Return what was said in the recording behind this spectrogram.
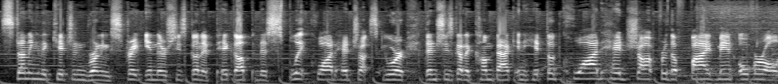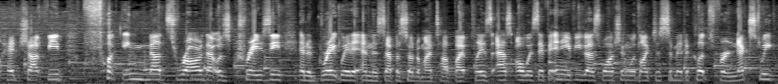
stunning the kitchen, running straight in there. She's to pick up this split quad headshot skewer, then she's to come back and hit the quad headshot for the five-man overall headshot feed. Fucking nuts, Rawr. That was crazy and a great way to end this episode of my top five plays. As always, if any of you guys watching would like to submit a clips for next week,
